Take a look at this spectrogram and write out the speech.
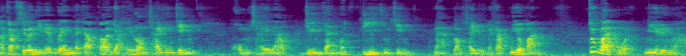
นะครับซื้อนีเว่นนะครับ ก็อยากให้ลองใช้จริง ๆ ผมใช้แล้วยืนยันว่าดีจริง ๆ นะลองใช้ดูนะครับมีโอบัน ทุกรายปวดมีเรื่องราว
